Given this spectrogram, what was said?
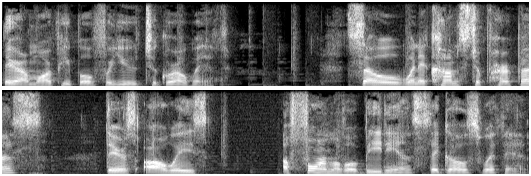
there are more people for you to grow with. So, when it comes to purpose, there's always a form of obedience that goes with it.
